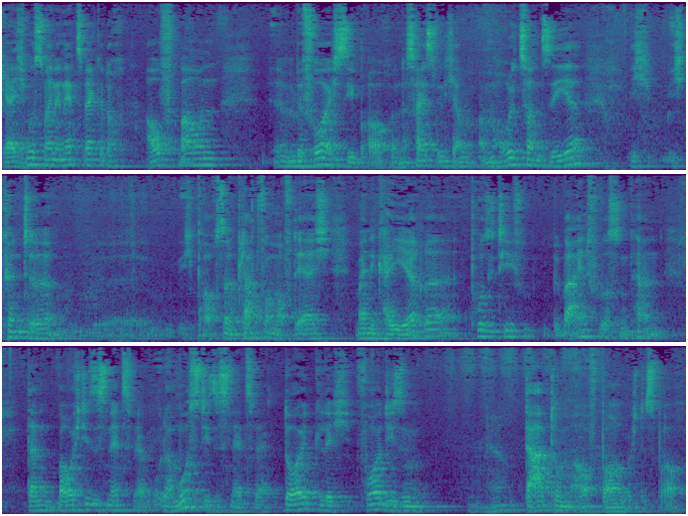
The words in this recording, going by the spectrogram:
Ja, ich muss meine Netzwerke doch aufbauen, ähm, bevor ich sie brauche. Und das heißt, wenn ich am, am Horizont sehe, ich, ich könnte äh, ich brauche so eine Plattform, auf der ich meine Karriere positiv beeinflussen kann dann baue ich dieses Netzwerk oder muss dieses Netzwerk deutlich vor diesem ja, Datum aufbauen, wo ich das brauche.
